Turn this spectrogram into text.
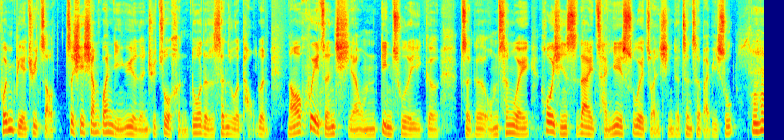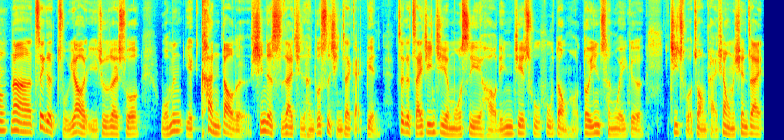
分别去找这些相关领域的人去做很多的深入的讨论，然后汇整起来，我们定出了一个整个我们称为后疫情时代产业数位转型的政策白皮书。嗯哼，那这个主要也就是在说，我们也看到了新的时代，其实很多事情在改变。这个宅经济的模式也好，零接触互动哈，都已经成为一个基础的状态。像我们现在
